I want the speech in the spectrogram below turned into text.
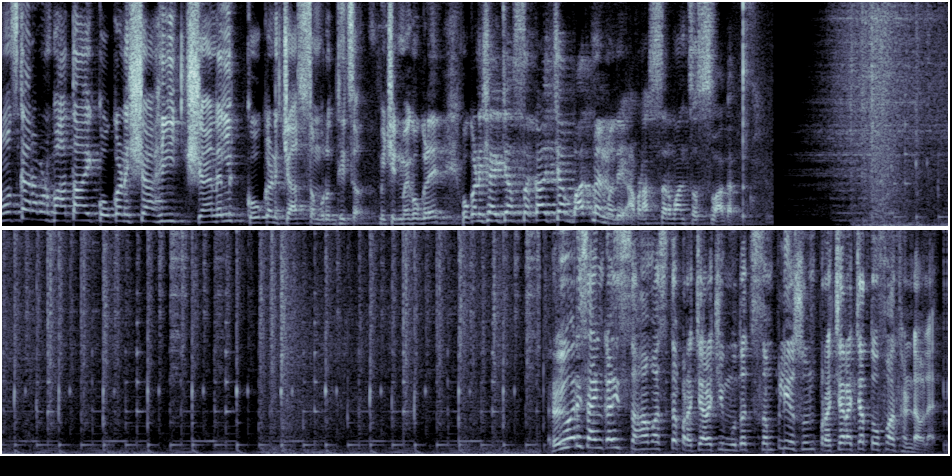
नमस्कार आपण पाहताय कोकणशाही चॅनल कोकणच्या समृद्धीचं. मी चिन्मय गोगळे. कोकणशाहीच्या सकाळच्या बातम्यांमध्ये आपणा सर्वांचं स्वागत. रविवारी सायंकाळी सहा वाजता प्रचाराची मुदत संपली असून प्रचाराच्या तोफा थंडावल्यात.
